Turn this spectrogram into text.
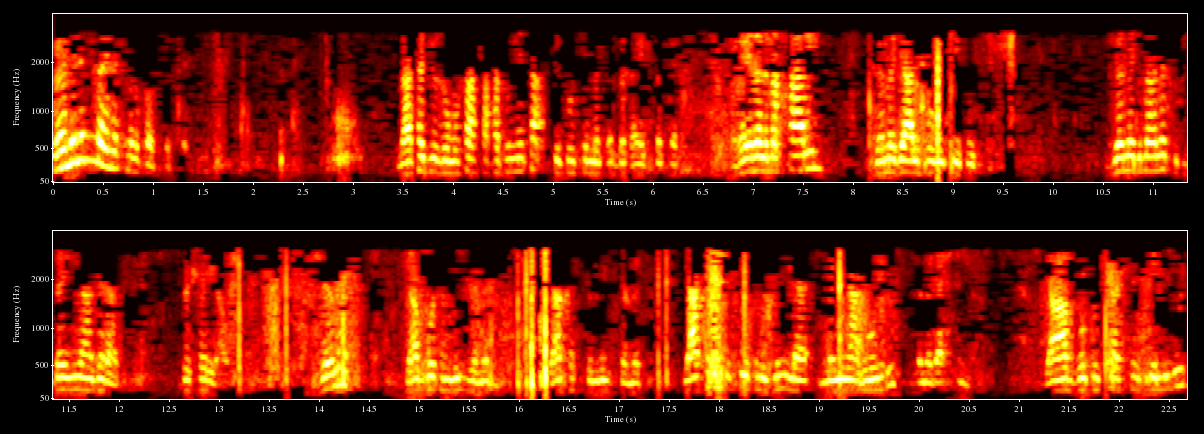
በምንም አይነት መልኩ አይፈቀድም። ላ ተጁዙ ሙሳፋሐቱ ኒሳ ሴቶችን መጨበጥ አይፈቀድም። ገይረል መሐሪም ዘመድ ያልሆኑ ሴቶች ዘመድ ማለት በእኛ ሀገር አለ በሸሪዓው ዘመድ ያጎትን ልጅ ዘመድ ያክስትን ልጅ ዘመድ ያክስት ሴት ልጅን ለእኛ ለወንዶች ዘመዳችን ነው። የአጎቶቻችን ሴት ልጆች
